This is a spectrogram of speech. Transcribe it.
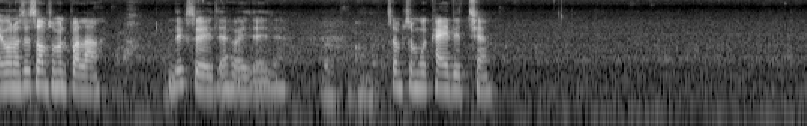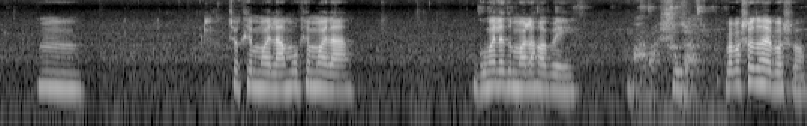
এবার হচ্ছে চমচমের পালা। দেখছ? এই যে হয়ে যায় যে। চমচমকে খাইয়ে দিচ্ছে। হুম। চোখে ময়লা মুখে ময়লা। ঘুমাইলে তো ময়লা হবেই। বাবা, সোজা হয়ে। বসো।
